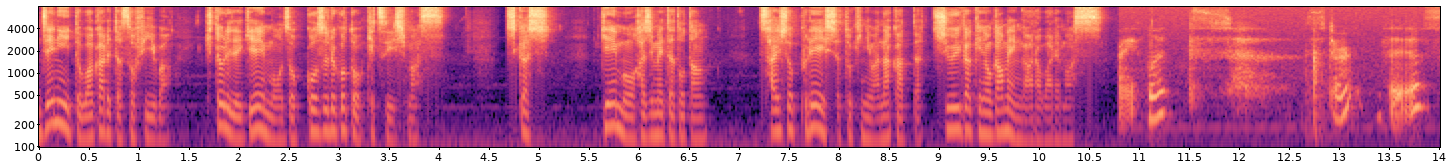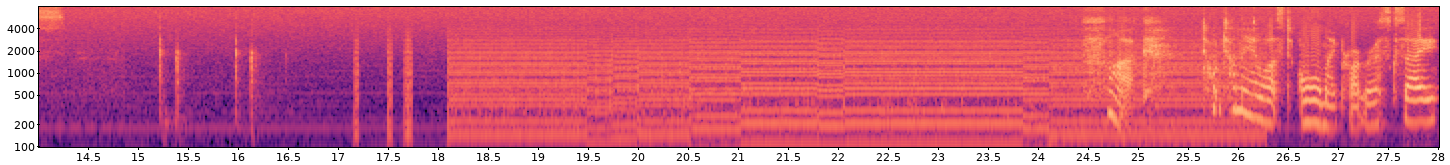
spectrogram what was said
ジェニーと別れたソフィーは一人でゲームを続行することを決意します。しかし、ゲームを始めた途端、最初プレイした時にはなかった注意書きの画面が現れます。 Right, let's start this. Fuck. Don't tell me I lost all my progress, because I.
